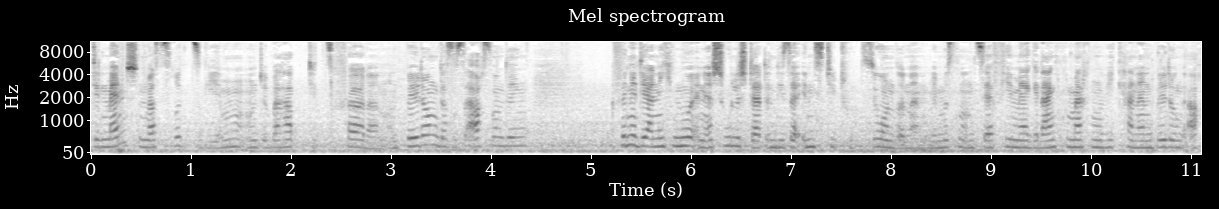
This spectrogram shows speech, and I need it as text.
den Menschen was zurückzugeben und überhaupt die zu fördern. Und Bildung, das ist auch so ein Ding, findet ja nicht nur in der Schule statt, in dieser Institution, sondern wir müssen uns sehr viel mehr Gedanken machen, wie kann denn Bildung auch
